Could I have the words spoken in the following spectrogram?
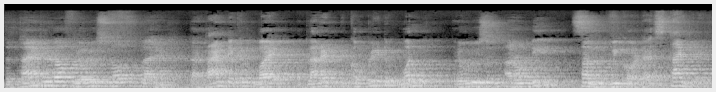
The time period of revolution of the planet the time taken by a planet to complete one revolution around the sun we call it as time period.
